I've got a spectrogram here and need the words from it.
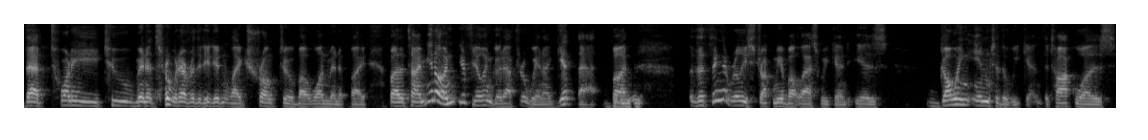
that 22 minutes or whatever that he didn't like shrunk to about one minute by by the time you know, and you're feeling good after a win. I get that, but mm-hmm. the thing that really struck me about last weekend is going into the weekend. The talk was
